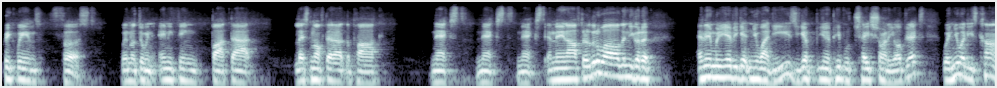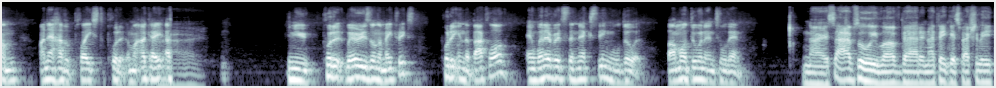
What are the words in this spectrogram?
quick wins first. We're not doing anything but that. let's knock that out of the park. Next, next, next. And then after a little while, then you got to, and then when you ever get new ideas, you get, you know, people chase shiny objects. When new ideas come, I now have a place to put it. I'm like, okay, right. Can you put it where it is on the matrix? Put it in the backlog. And whenever it's the next thing, we'll do it. But I'm not doing it until then. Nice. I absolutely love that. And I think, especially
